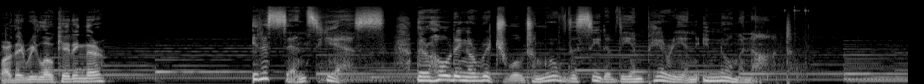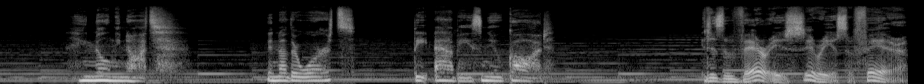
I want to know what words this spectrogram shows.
Are they relocating there? In a sense, yes. They're holding a ritual to move the seat of the Empyrean in Nominat. Innominat. In other words, the Abbey's new god. It is a very serious affair,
